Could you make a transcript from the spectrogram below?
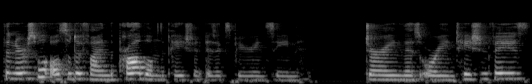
The nurse will also define the problem the patient is experiencing during this orientation phase,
